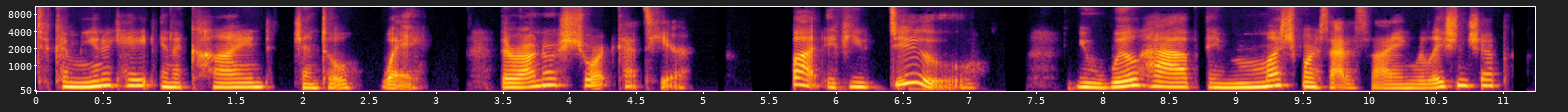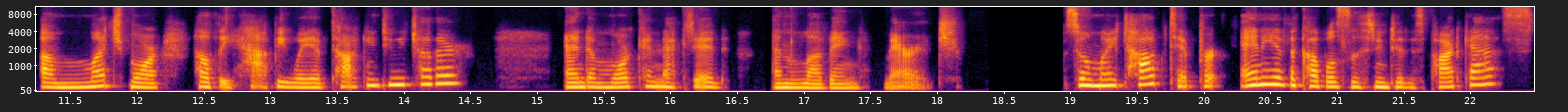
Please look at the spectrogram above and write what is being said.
to communicate in a kind, gentle way. There are no shortcuts here. But if you do, you will have a much more satisfying relationship, a much more healthy, happy way of talking to each other and a more connected and loving marriage. So, my top tip for any of the couples listening to this podcast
